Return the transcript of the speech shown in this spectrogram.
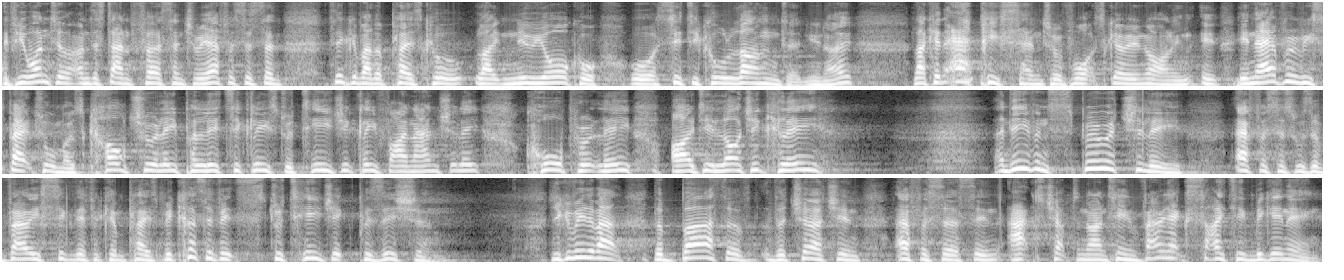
If you want to understand first century Ephesus, then think about a place called like New York or, or a city called London, you know, like an epicenter of what's going on in, in, in every respect, almost culturally, politically, strategically, financially, corporately, ideologically, and even spiritually. Ephesus was a very significant place because of its strategic position. You can read about the birth of the church in Ephesus in Acts chapter 19. Very exciting beginning,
